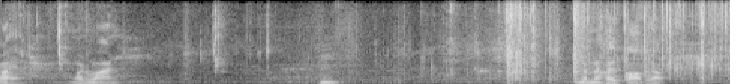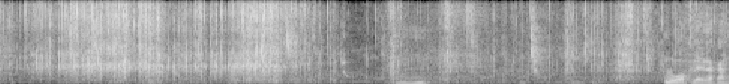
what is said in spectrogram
ร่อยหวานหวานๆอืมแต่ไม่ค่อยกรอบแล้วอืมรวบเลยแล้วกัน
